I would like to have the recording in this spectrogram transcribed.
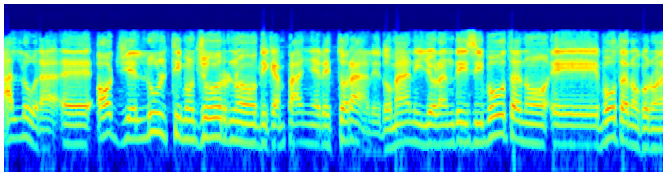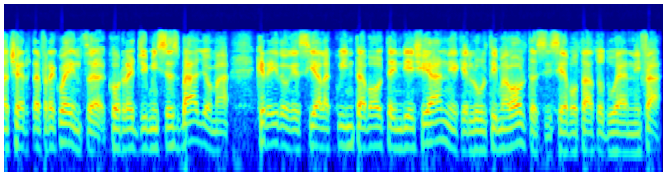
Allora, eh, oggi è l'ultimo giorno di campagna elettorale, domani gli olandesi votano e votano con una certa frequenza, correggimi se sbaglio, ma credo che sia la quinta volta in dieci anni e che l'ultima volta si sia votato due anni fa.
